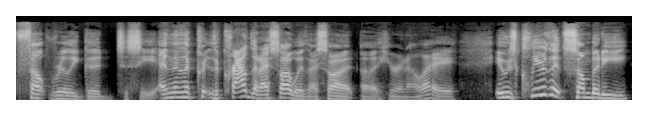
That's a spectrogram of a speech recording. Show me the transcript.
felt really good to see. And then the the crowd that I saw with, I saw it uh, here in LA. It was clear that somebody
